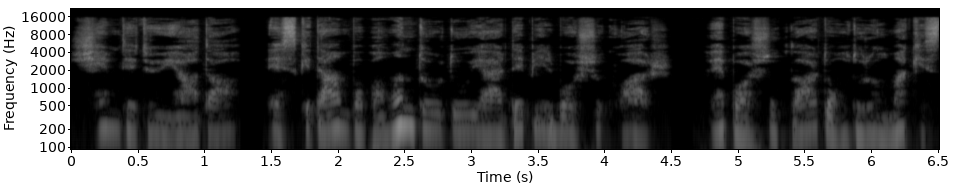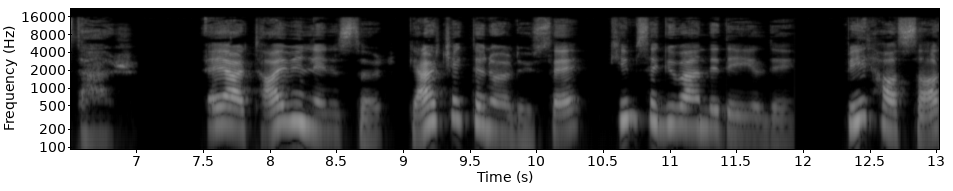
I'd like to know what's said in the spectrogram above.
Şimdi dünyada eskiden babamın durduğu yerde bir boşluk var ve boşluklar doldurulmak ister. Eğer Tywin Lannister gerçekten öldüyse kimse güvende değildi. Bilhassa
